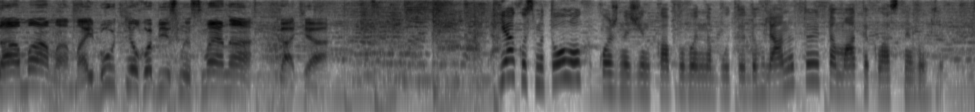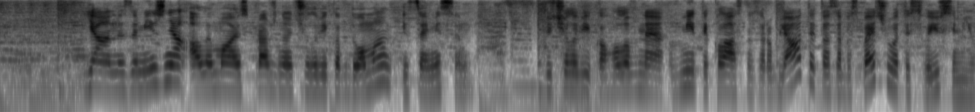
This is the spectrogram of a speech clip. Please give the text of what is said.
Та мама майбутнього бізнесмена Катя. Я косметолог. Кожна жінка повинна бути доглянутою та мати класний вигляд. Я не заміжня, але маю справжнього чоловіка вдома, і це мій син. Для чоловіка головне вміти класно заробляти та забезпечувати свою сім'ю.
